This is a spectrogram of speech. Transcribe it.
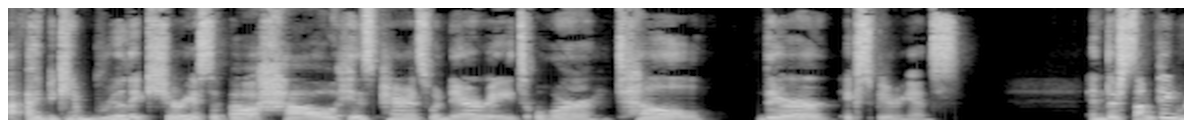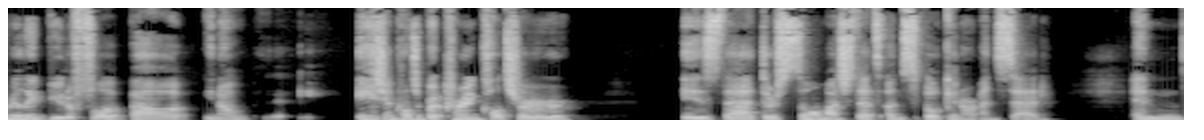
I became really curious about how his parents would narrate or tell their experience. And there's something really beautiful about, you know, Asian culture, but Korean culture, is that there's so much that's unspoken or unsaid. And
